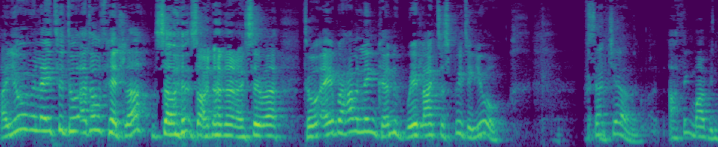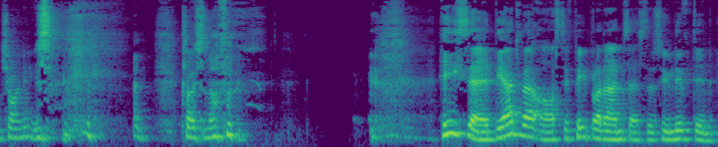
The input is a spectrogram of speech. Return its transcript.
Are you related to Adolf Hitler? So, sorry, no, no, no. So, uh, to Abraham Lincoln, we'd like to speak to you. Is that German? I think it might been Chinese. Close enough. He said the advert asked if people had ancestors who lived in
